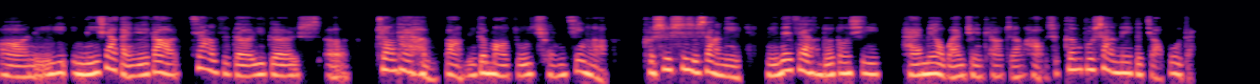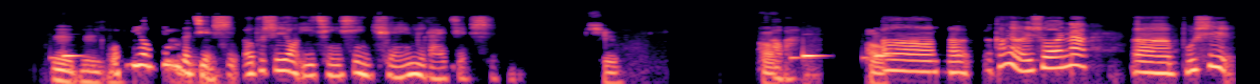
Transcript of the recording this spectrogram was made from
呃，你你一下感觉到这样子的一个呃状态很棒，你的卯足全进了，可是事实上你你内在很多东西还没有完全调整好，是跟不上那个脚步的。嗯嗯，我会用这样的解释，而不是用移情性痊愈来解释。行，好，好吧。呃，刚有人说，那呃不是，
